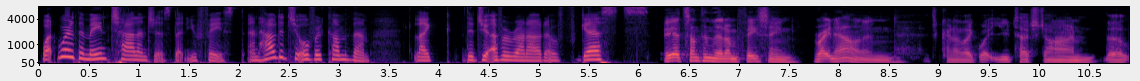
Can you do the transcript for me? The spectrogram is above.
what were the main challenges that you faced and how did you overcome them? Like, did you ever run out of guests? Yeah, it's something that I'm facing right now. And it's kind of like what you touched on the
